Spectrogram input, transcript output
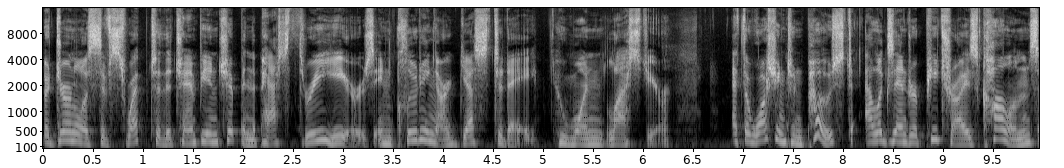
But journalists have swept to the championship in the past three years, including our guest today, who won last year. At the Washington Post, Alexandra Petri's columns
